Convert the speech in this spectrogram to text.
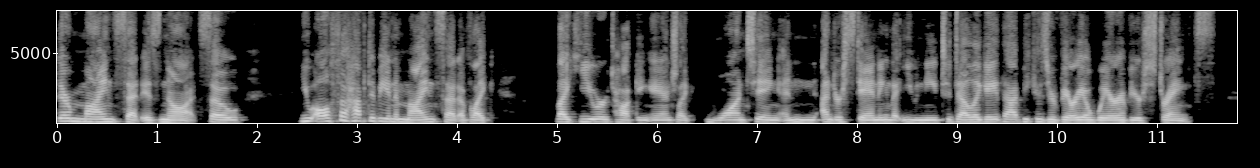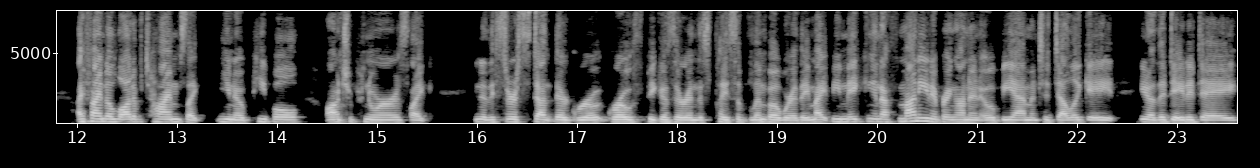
their mindset is not. So you also have to be in a mindset of like like you were talking Ange like wanting and understanding that you need to delegate that because you're very aware of your strengths. I find a lot of times like, you know, people entrepreneurs like you know, they sort of stunt their gro- growth because they're in this place of limbo where they might be making enough money to bring on an OBM and to delegate, you know, the day to day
